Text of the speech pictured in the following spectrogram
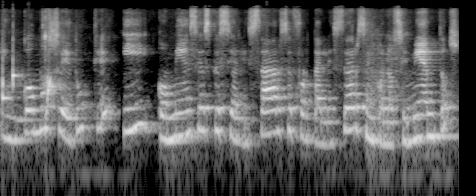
en cómo se eduque y comience a especializarse, fortalecerse en conocimientos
